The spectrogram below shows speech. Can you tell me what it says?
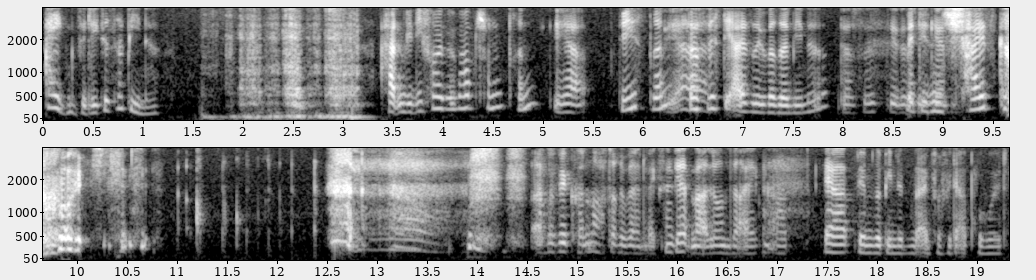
Eigenwillige Sabine. Hatten wir die Folge überhaupt schon drin? Ja, Die ist drin? Ja. Das wisst ihr also über Sabine? das wisst ihr. dass Mit diesen Scheißgeräuschen. Aber wir konnten auch darüber hinwechseln. Wir hatten alle unsere Eigenart. Ja, wir haben Sabine dann einfach wieder abgeholt.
